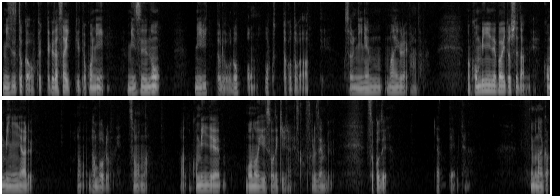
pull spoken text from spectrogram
水とか送ってくださいっていうとこに、水の2リットルを6本送ったことがあって、それ2年前ぐらいかな、多分。まあ、コンビニでバイトしてたんで、コンビニにある、あの、段ボールをね、そのまま、あのコンビニで物を郵送できるじゃないですか。それ全部、そこでやって、みたいな。でもなんか、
